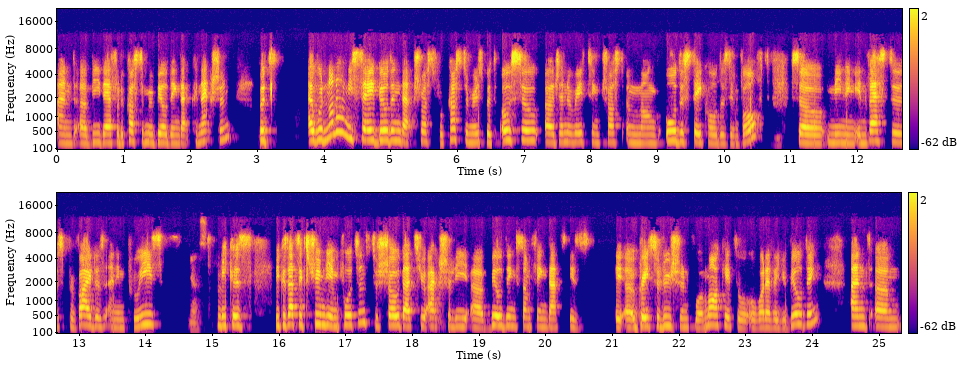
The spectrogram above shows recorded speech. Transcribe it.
and uh, be there for the customer building that connection. But i would not only say building that trust for customers but also uh, generating trust among all the stakeholders involved. So meaning investors providers and employees. Yes. Because because that's extremely important to show that you're actually uh, building something that is a great solution for a market or, or whatever you're building. And um,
